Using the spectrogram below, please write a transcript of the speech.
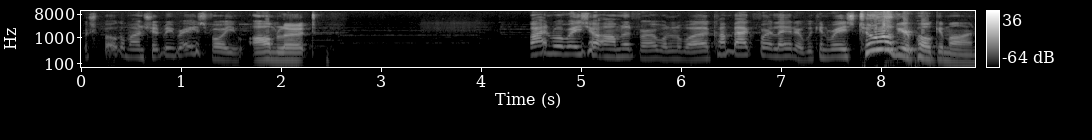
Which Pokemon should we raise for you? Omelette. Fine, we'll raise your omelet for a little while. Come back for it later. We can raise two of your Pokemon.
